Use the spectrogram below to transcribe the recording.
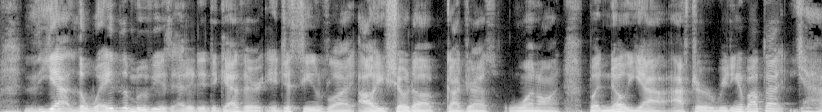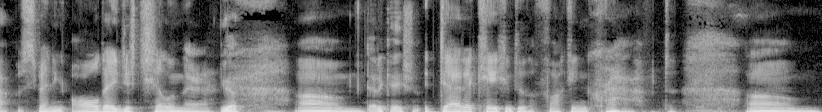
yeah, the way the movie is edited together, it just seems like oh, he showed up, got dressed, went on. But no, yeah, after reading about that, yeah, spending all day just chilling there. yeah, Um, dedication. dedication to the fucking craft. Um,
